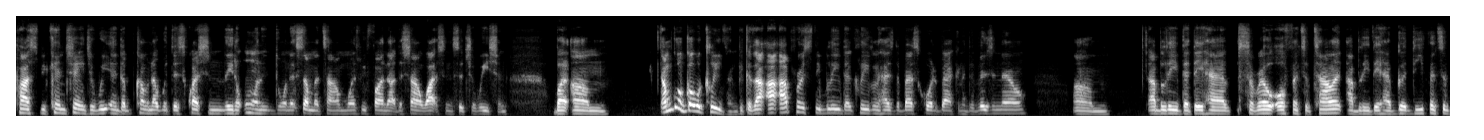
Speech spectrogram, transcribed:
possibly can change if we end up coming up with this question later on during the summertime once we find out Deshaun Watson situation. But um, I'm gonna go with Cleveland because I, I, I personally believe that Cleveland has the best quarterback in the division now. Um, I believe that they have surreal offensive talent. I believe they have good defensive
